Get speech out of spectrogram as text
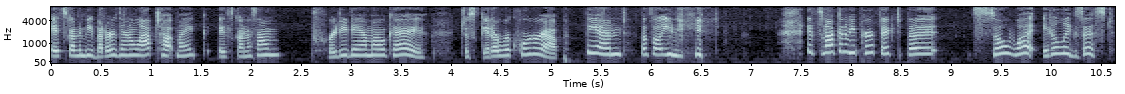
It's going to be better than a laptop mic. It's going to sound pretty damn okay. Just get a recorder app. The end. That's all you need. it's not going to be perfect, but so what? It'll exist.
